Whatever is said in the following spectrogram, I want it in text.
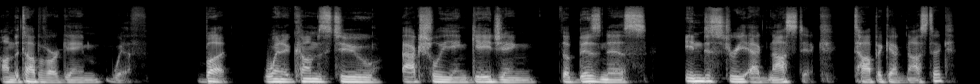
on the top of our game with. But when it comes to actually engaging the business, industry agnostic, topic agnostic,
